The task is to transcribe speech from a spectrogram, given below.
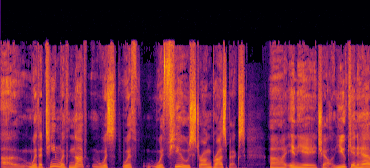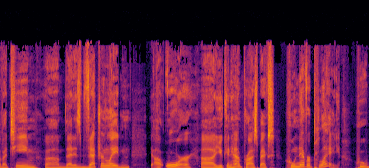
uh, with a team with not with with with few strong prospects uh, in the AHL. You can have a team um, that is veteran laden, uh, or uh, you can have prospects who never play who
